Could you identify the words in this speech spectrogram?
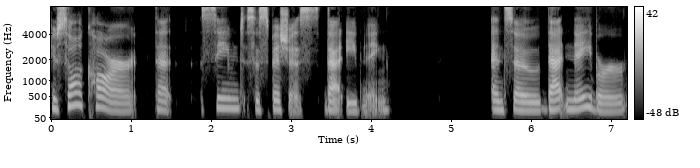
who saw a car that seemed suspicious that evening. And so that neighbor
